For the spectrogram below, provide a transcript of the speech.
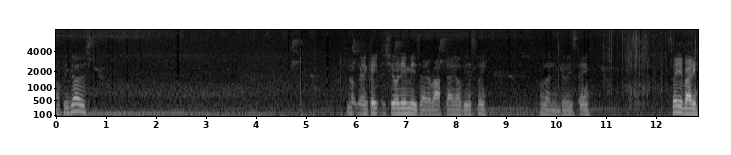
Off he goes. Not going to keep pursuing him. He's had a rough day, obviously. We'll let him do his thing. See you, buddy.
